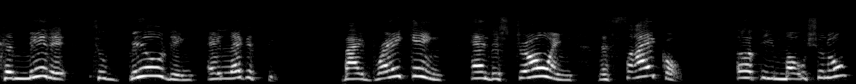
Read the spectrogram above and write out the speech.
committed to building a legacy by breaking and destroying the cycle of emotional,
